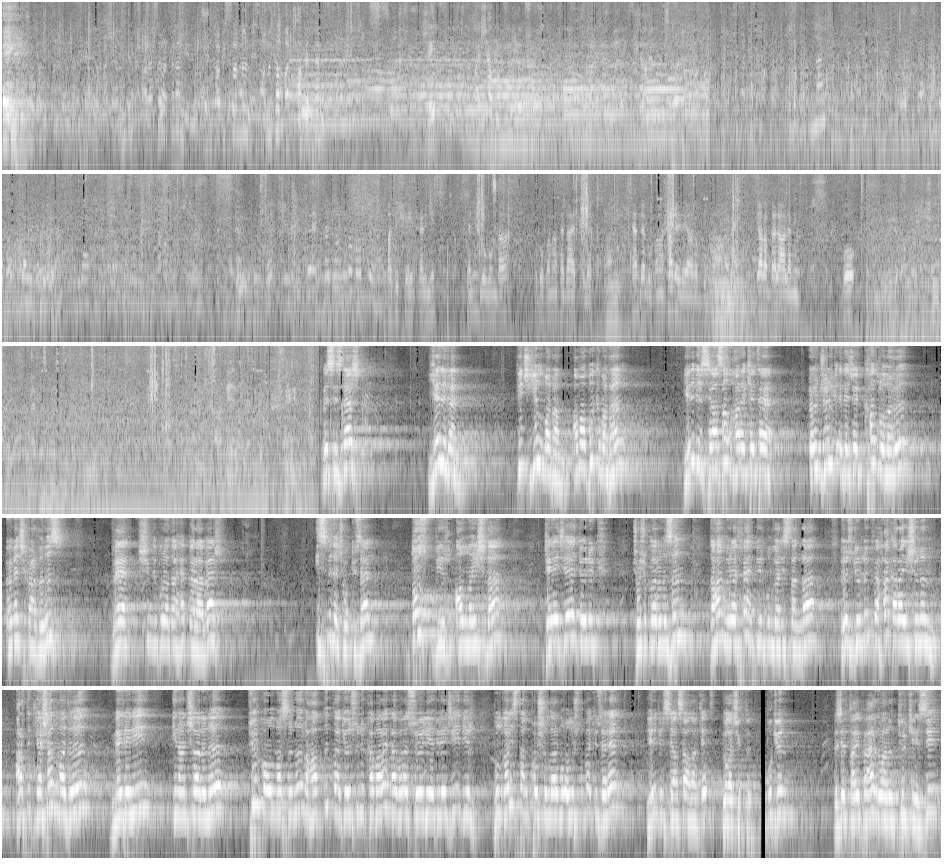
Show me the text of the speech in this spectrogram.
Ey! arkadan geliyor. Kabristan'dan anıta Affetmem. Şey, Ayşe yavrusu. Aziz şehitlerimiz senin yolunda ruhlarına feda ettiler. Sen de ruhlarına şad eyle ya Rabbi. Ya Rabbel Alemin. Bu ve sizler yeniden hiç yılmadan ama bıkmadan yeni bir siyasal harekete öncülük edecek kadroları öne çıkardınız ve şimdi burada hep beraber ismi de çok güzel dost bir anlayışla geleceğe dönük çocuklarınızın daha müreffeh bir Bulgaristan'da özgürlük ve hak arayışının artık yaşanmadığı medeni inançlarını Türk olmasını rahatlıkla göğsünü kabara kabara söyleyebileceği bir Bulgaristan koşullarını oluşturmak üzere yeni bir siyasi hareket yola çıktı. Bugün Recep Tayyip Erdoğan'ın Türkiye'si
